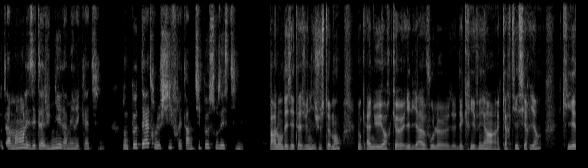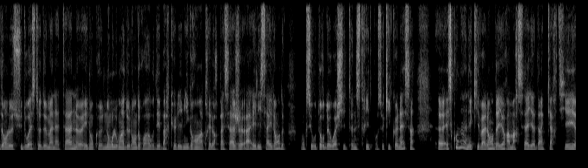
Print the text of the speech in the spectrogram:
notamment les États-Unis et l'Amérique latine. Donc peut-être le chiffre est un petit peu sous-estimé. Parlons des États-Unis justement. Donc à New York, euh, il y a, vous le décrivez, un, quartier syrien qui est dans le sud-ouest de Manhattan euh, et donc euh, non loin de l'endroit où débarquent les migrants après leur passage à Ellis Island. Donc c'est autour de Washington Street pour ceux qui connaissent. Est-ce qu'on a un équivalent d'ailleurs à Marseille d'un quartier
